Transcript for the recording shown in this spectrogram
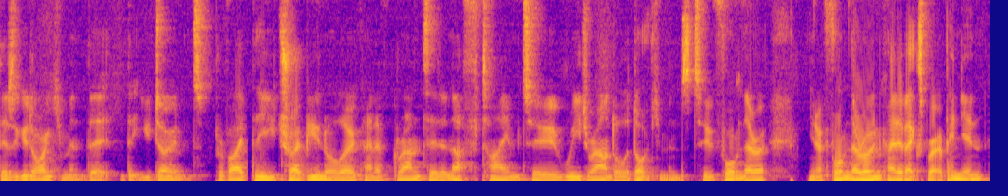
there's a good argument that that you don't provide the tribunal are kind of granted enough time to read around all the documents to form their you know form their own kind of expert opinion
